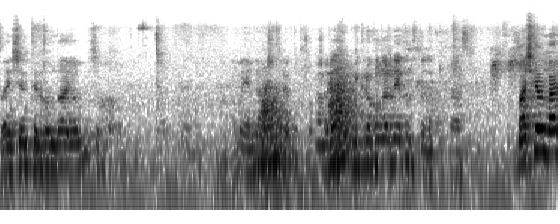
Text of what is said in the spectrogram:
Sayın Şen'in telefonu daha iyi olduğu için. Ama emlakçı telefonu çok biraz mikrofonları da yakın tutalım. Rahatsız. Başkanım ben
